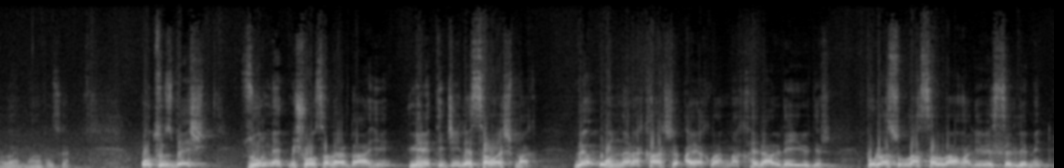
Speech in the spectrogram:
Allah muhafaza. 35. Zulmetmiş olsalar dahi yöneticiyle savaşmak ve onlara karşı ayaklanmak helal değildir. Bu Resulullah sallallahu aleyhi ve sellemin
